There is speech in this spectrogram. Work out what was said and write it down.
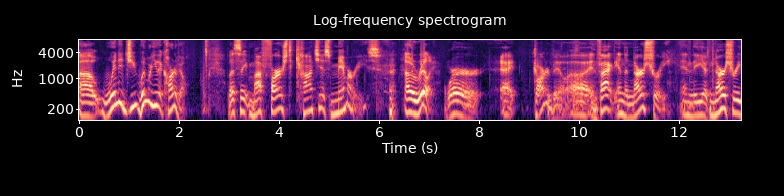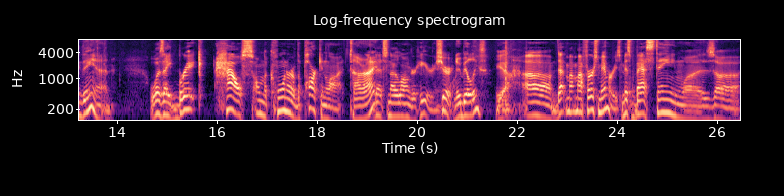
Uh, when did you? When were you at Carterville? Let's see, my first conscious memories. Oh, really? were at Carterville. Uh, in fact, in the nursery, and the uh, nursery then was a brick house on the corner of the parking lot. All right. That's no longer here. anymore. Sure. New buildings. Yeah. Um, that my, my first memories. Miss Bastine was uh,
